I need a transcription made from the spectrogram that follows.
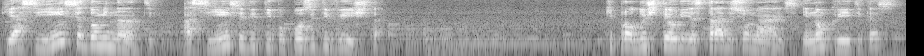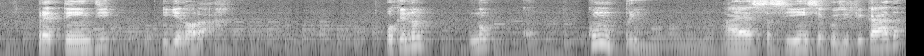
que a ciência dominante, a ciência de tipo positivista, que produz teorias tradicionais e não críticas, pretende ignorar. Porque não, não cumpre a essa ciência cosificada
